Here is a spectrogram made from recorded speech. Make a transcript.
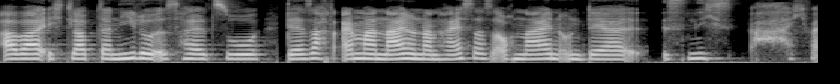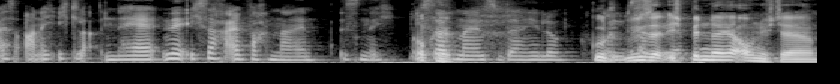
Aber ich glaube, Danilo ist halt so, der sagt einmal nein und dann heißt das auch nein und der ist nicht, ach, ich weiß auch nicht, ich glaube, nee, nee, ich sag einfach nein, ist nicht. Ich okay. sag nein zu Danilo. Gut, wie gesagt, ich bin da ja auch nicht der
